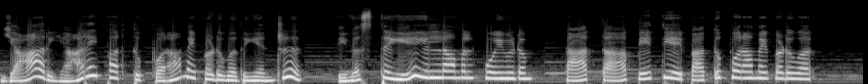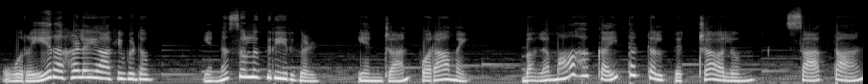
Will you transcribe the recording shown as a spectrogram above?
யார் யாரை பார்த்து பொறாமைப்படுவது என்று விவஸ்தையே இல்லாமல் போய்விடும். தாத்தா பேத்தியை பார்த்து பொறாமைப்படுவார். ஒரே ரகளை ஆகிவிடும். என்ன சொல்லுகிறீர்கள்? என்றான் பொறாமை. பலமாக கைத்தட்டல் பெற்றாலும் சாத்தான்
